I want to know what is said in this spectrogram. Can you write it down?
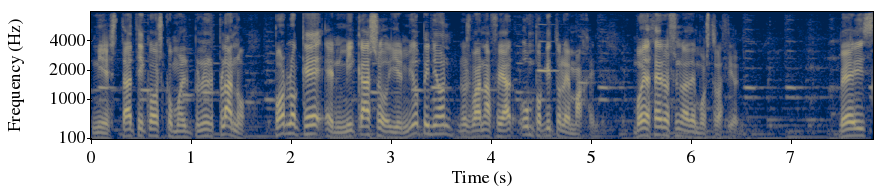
ni estáticos como el primer plano, por lo que en mi caso y en mi opinión nos van a fear un poquito la imagen. Voy a haceros una demostración. ¿Veis?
